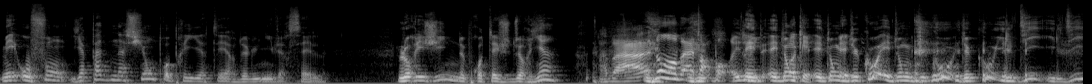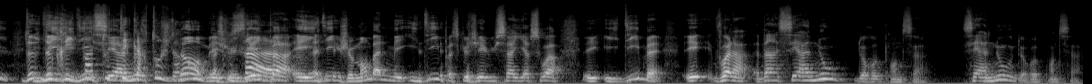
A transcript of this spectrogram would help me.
mais au fond, il n'y a pas de nation propriétaire de l'universel. L'origine ne protège de rien. Ah bah non, bah attends. Bon, et, donc, et donc du coup, et donc du coup, du coup, il dit, il dit, de, il dit, il dit, pas toutes tes cartouches d'un Non, mais je ne ça... pas. Et il dit, je m'emballe, mais il dit parce que j'ai lu ça hier soir. Et il dit, ben, et voilà, ben c'est à nous de reprendre ça. C'est à nous de reprendre ça.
